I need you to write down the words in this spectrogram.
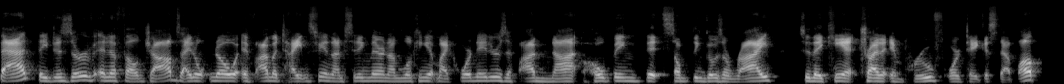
bad. They deserve NFL jobs. I don't know if I'm a Titans fan I'm sitting there and I'm looking at my coordinators, if I'm not hoping that something goes awry so they can't try to improve or take a step up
